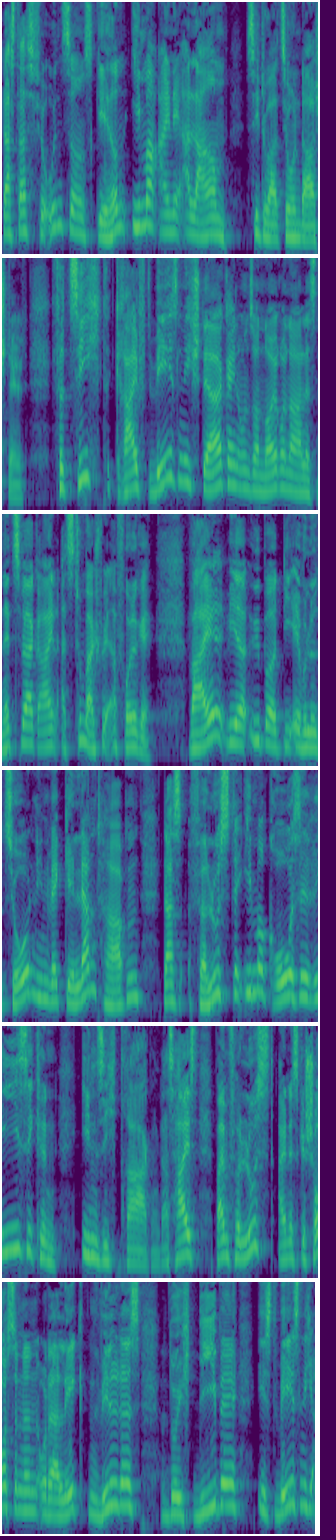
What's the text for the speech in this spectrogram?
dass das für unser Gehirn immer eine Alarmsituation darstellt. Verzicht greift wesentlich stärker in unser neuronales Netzwerk ein als zum Beispiel Erfolge, weil wir über die Evolution hinweg gelernt haben, dass Verluste immer große Risiken in sich tragen. Das heißt, beim Verlust eines geschossenen oder erlegten Wildes durch Diebe ist wesentlich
